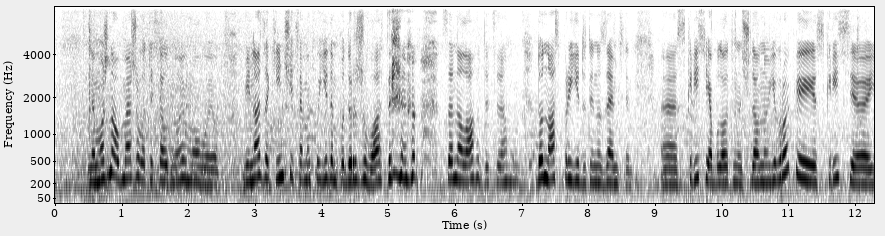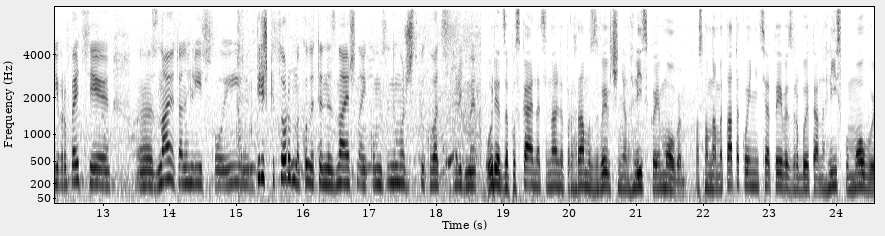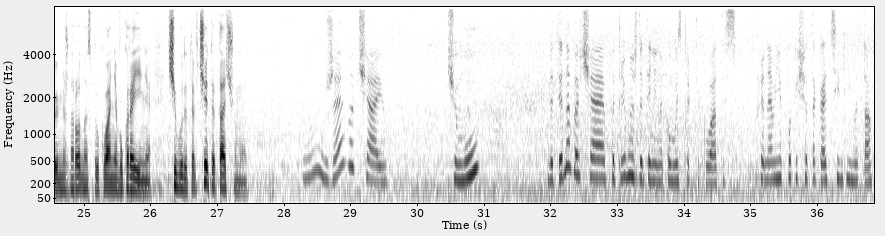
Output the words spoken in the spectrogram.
Не можна обмежуватися одною мовою. Війна закінчиться, ми поїдемо подорожувати, все налагодиться. До нас приїдуть іноземці. Е, Скрізь я була от нещодавно в Європі, і скрізь е, європейці е, знають англійську. І трішки соромно, коли ти не знаєш на якомусь, і не можеш спілкуватися з людьми. Уряд запускає національну програму з вивчення англійської мови. Основна мета такої ініціативи зробити англійську мовою міжнародного спілкування в Україні. Чи будете вчити та чому? Ну, вже вивчаю. Чому? Дитина вивчає, потрібно ж дитині на комусь практикуватись. Принаймні, поки що така ціль і мета.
